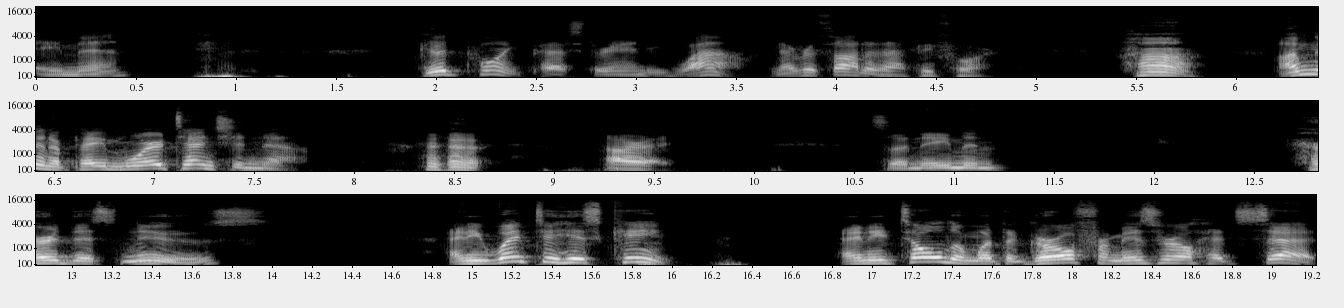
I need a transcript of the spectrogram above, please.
amen? Good point, Pastor Andy. Wow, never thought of that before. Huh. I'm going to pay more attention now. All right. So Naaman heard this news and he went to his king and he told him what the girl from Israel had said.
